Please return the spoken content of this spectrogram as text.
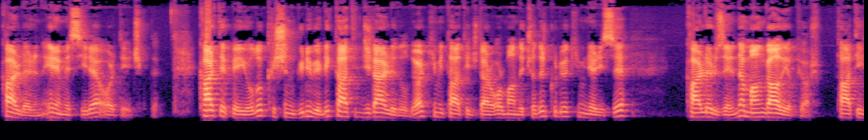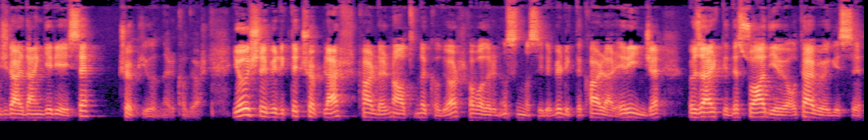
karların erimesiyle ortaya çıktı. Kartepe yolu kışın günübirlik tatilcilerle doluyor. Kimi tatilciler ormanda çadır kuruyor, kimileri ise karlar üzerinde mangal yapıyor. Tatilcilerden geriye ise çöp yığınları kalıyor. Yağışla birlikte çöpler karların altında kalıyor. Havaların ısınmasıyla birlikte karlar eriyince özellikle de Suadiye ve otel bölgesi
